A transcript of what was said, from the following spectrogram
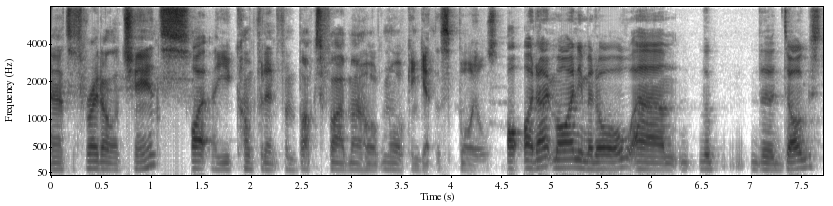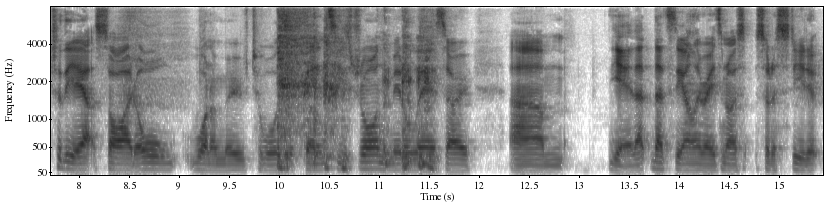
Uh, it's a $3 chance. I- Are you confident from box five Mohawk Mork can get the spoils? I, I don't mind him at all. Um, the the dogs to the outside all want to move towards the fence. He's drawn the middle there, so um, yeah, that that's the only reason I s- sort of steered it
